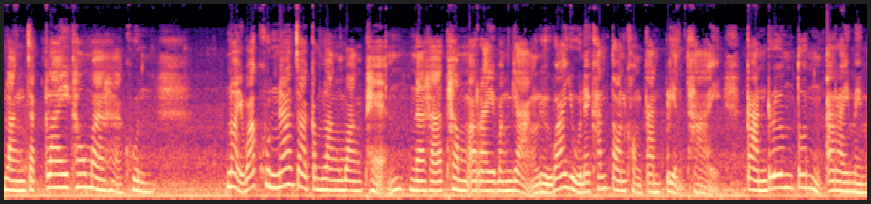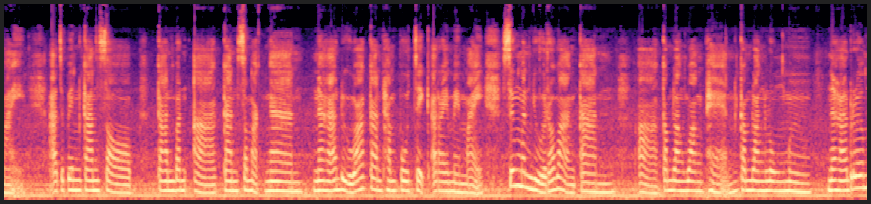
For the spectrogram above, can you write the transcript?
ำลังจะใกล้เข้ามาหาคุณ หน่อยว่าคุณน่าจะกำลังวางแผนนะคะทำอะไรบางอย่างหรือว่าอยู่ในขั้นตอนของการเปลี่ยนถ่าย การเริ่มต้นอะไรใหม่ ๆ อาจจะเป็นการสอบ การบรรอาการสมัครงานนะคะหรือว่าการทำโปรเจกต์อะไรใหม่ ๆ ซึ่งมันอยู่ระหว่างการกำลังวางแผนกำลังลงมือนะคะเริ่ม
